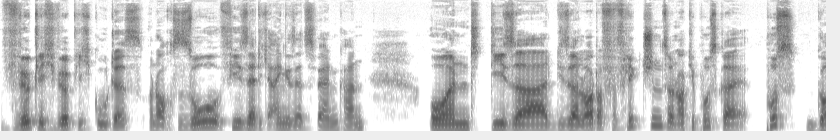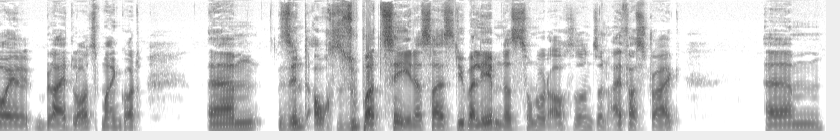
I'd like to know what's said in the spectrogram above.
wirklich, wirklich gut ist und auch so vielseitig eingesetzt werden kann. Und dieser, dieser Lord of Afflictions und auch die Pusgoyle Pusgoyle Blight Lords, mein Gott, ähm, sind auch super zäh. Das heißt, die überleben das zur Not auch, so, so ein Alpha Strike. Ähm,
